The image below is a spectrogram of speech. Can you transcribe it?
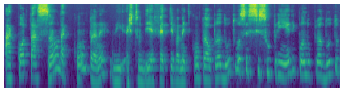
a cotação da compra, né, de, de efetivamente comprar o produto, você se surpreende quando o produto,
